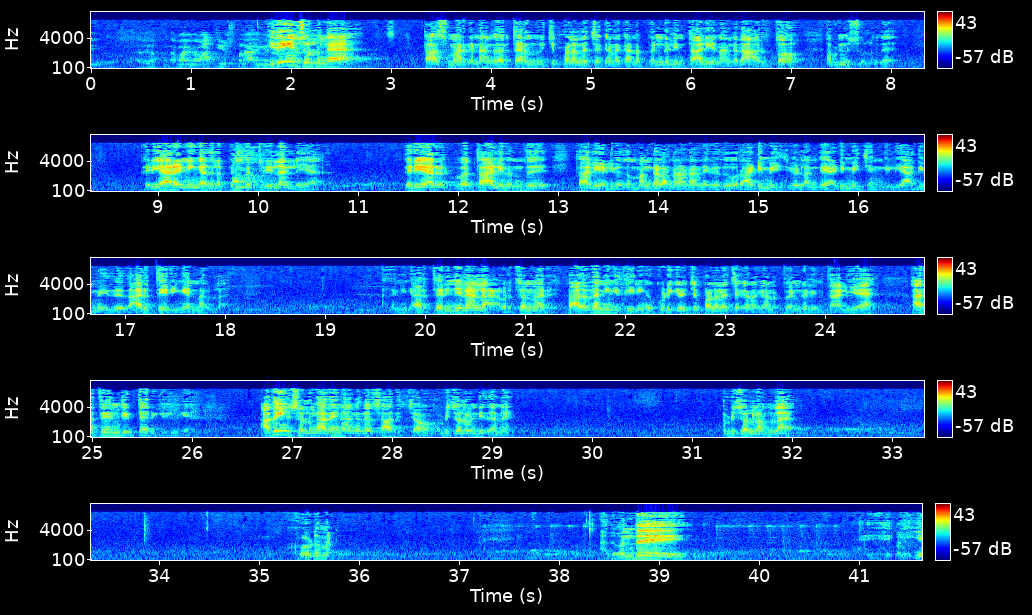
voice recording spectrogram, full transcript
இதையும் சொல்லுங்க. டாஸ்மார்க்கை நாங்க தான் திறந்து வச்சு பல லட்சக்கணக்கான பெண்களின் தாலியை நாங்க தான் அறுத்தோம் அப்படின்னு சொல்லுங்க. பெரியாரை நீங்க அதுல பின்பற்றீங்களா இல்லையா? பெரியார் வ- தாலி வந்து தாலி அழிவது மங்கள நாடு அணைவது ஒரு அடிமை விலங்கு அடிமை சங்கிலி அடிமை இது அதை அறுத்தெறிங்கன்னு அல்ல. அதை நீங்க அறுத்தெறிஞ்சலாம் அவர் சொன்னாரு. இப்ப அதை தான் நீங்க செய்கிறீங்க குடிக்க வச்சு பல லட்சக்கணக்கான பெண்களின் தாலியை அறுத்தெறிஞ்சுக்கிட்டே இருக்கிறீங்க. அதையும் சொல்லுங்க. அதையும் நாங்க தான் சாதிச்சோம். அப்படி சொல்ல வேண்டியதானே அப்படி சொல்லலாம்ல? கொடுமை. அது வந்து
